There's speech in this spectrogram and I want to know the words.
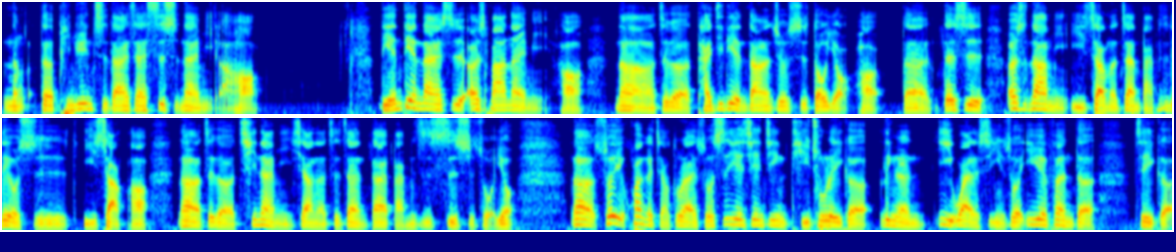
能的平均值大概在四十纳米了哈。联电大概是二十八纳米，好，那这个台积电当然就是都有，好，但但是二十纳米以上的占百分之六十以上啊，那这个七纳米以下呢，只占大概百分之四十左右。那所以换个角度来说，世界先进提出了一个令人意外的事情，说一月份的这个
